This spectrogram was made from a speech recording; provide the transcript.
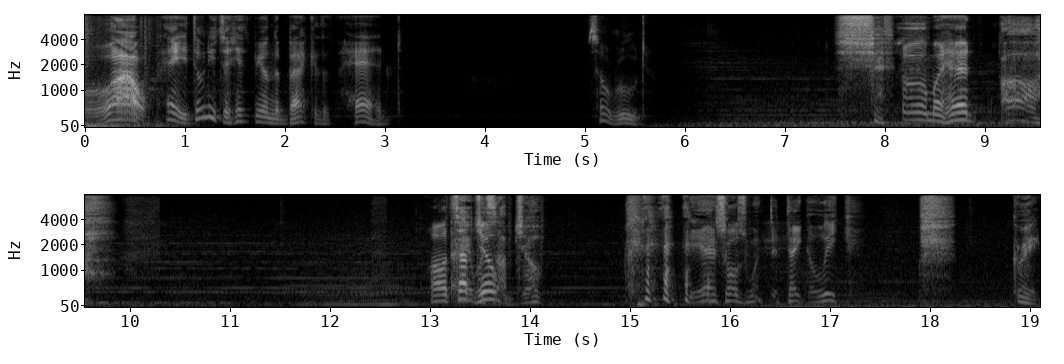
Wow! Hey, don't need to hit me on the back of the head. So rude. Shit. Oh, my head. Ah. Oh, what's Hey, up, Joe? What's up, Joe? The assholes went to take a leak. Great.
